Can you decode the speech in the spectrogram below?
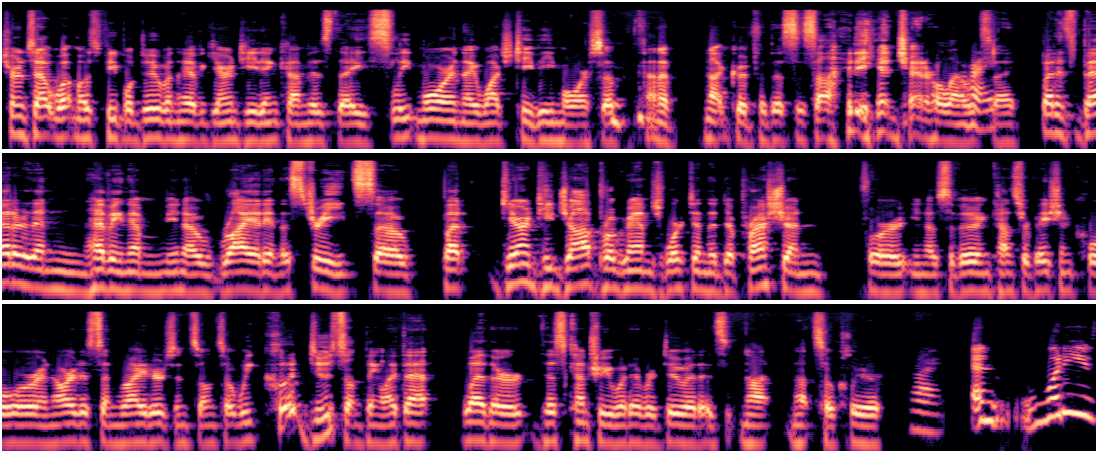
Turns out what most people do when they have a guaranteed income is they sleep more and they watch TV more. So kind of not good for the society in general, I would right. say. But it's better than having them, you know, riot in the streets. So, but guaranteed job programs worked in the Depression for, you know, Civilian Conservation Corps and artists and writers and so on. So we could do something like that whether this country would ever do it is not not so clear. Right. And what do you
